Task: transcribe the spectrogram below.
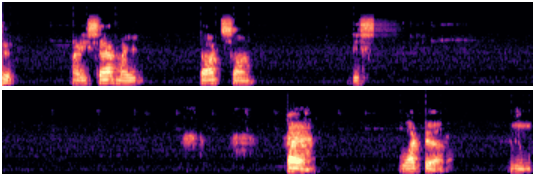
uh, I share my thoughts on this poem what uh, we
